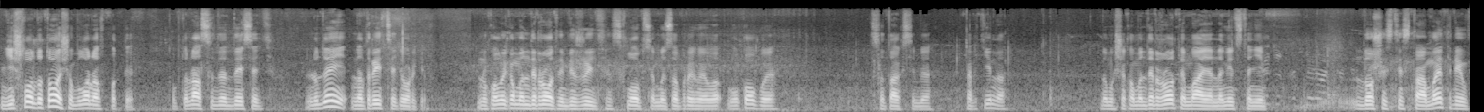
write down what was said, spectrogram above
Дійшло до того, що було навпаки. Тобто у нас іде 10 людей на 30 орків. Ну, коли командир роти біжить з хлопцями, запригує в окопи, це так собі картина. Тому що командир роти має на відстані до 600 метрів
